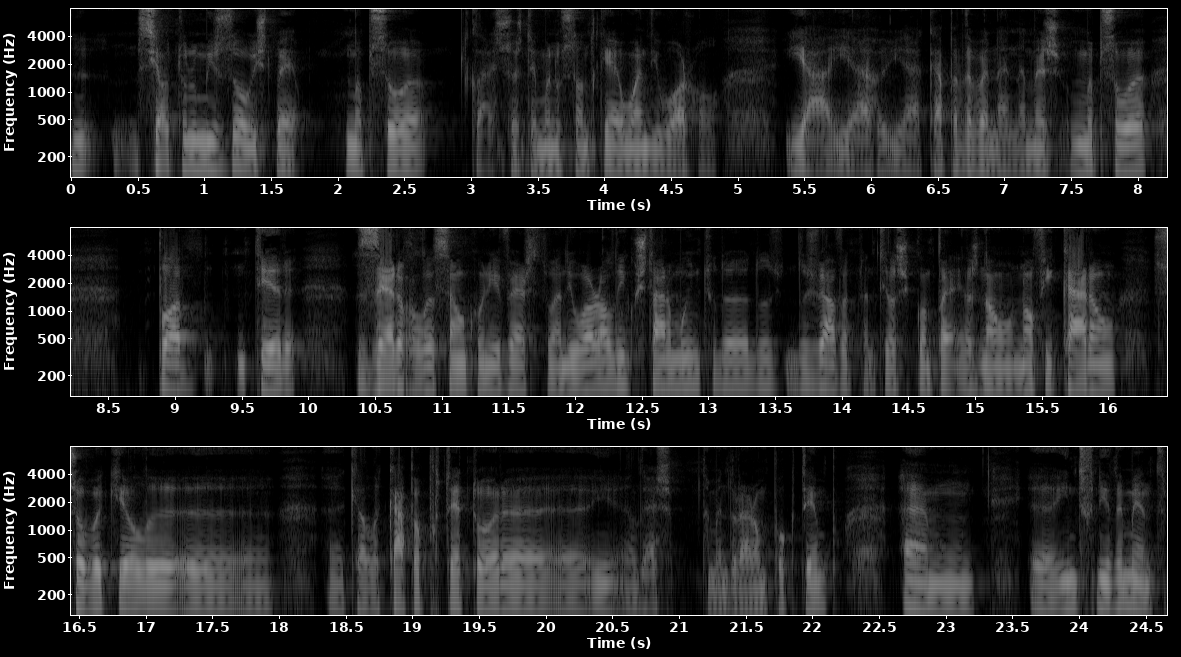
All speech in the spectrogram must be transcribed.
eh, se autonomizou, isto é, uma pessoa, claro, as pessoas têm uma noção de quem é o Andy Warhol e há, e há, e há a capa da banana, mas uma pessoa pode ter zero relação com o universo do Andy Warhol e gostar muito de, dos Velvet. Portanto, eles, eles não, não ficaram sob aquele, uh, aquela capa protetora, uh, aliás, também duraram pouco tempo, um, uh, indefinidamente.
